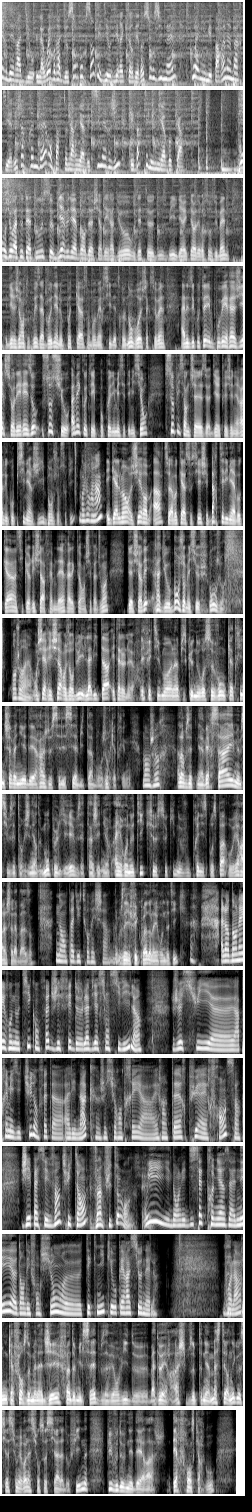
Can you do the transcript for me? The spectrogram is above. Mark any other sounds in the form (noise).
HRD Radio, la web radio 100% dédiée aux directeurs des ressources humaines, co-animée par Alain Marty et Richard Fremder en partenariat avec Synergie et Barthélémy Avocat. Bonjour à toutes et à tous, bienvenue à bord de HRD Radio. Vous êtes 12 000 directeurs des ressources humaines et dirigeants d'entreprise abonnés à nos podcasts. On vous remercie d'être nombreux chaque semaine à nous écouter et vous pouvez réagir sur les réseaux sociaux. À mes côtés, pour co-animer cette émission, Sophie Sanchez, directrice générale du groupe Synergie. Bonjour Sophie. Bonjour Alain. Également Jérôme Hart, avocat associé chez Barthélemy Avocat, ainsi que Richard Fremder, rédacteur en chef adjoint de HRD Radio. Bonjour messieurs. Bonjour. Bonjour Alain. Mon cher Richard, aujourd'hui, l'habitat est à l'honneur. Effectivement Alain, puisque nous recevons Catherine Chavagnier, DRH de CDC Habitat. Bonjour Catherine. Bonjour. Alors vous êtes né à Versailles, même si vous êtes originaire de Montpellier, vous êtes ingénieur aéronautique, ce qui ne vous prédispose pas au RH à la base. Non, pas du tout Richard. non. Vous avez fait quoi dans l'aéronautique? (laughs) Alors dans l'aéronautique, en fait, j'ai fait de l'aviation civile. Je suis, euh, après mes études, en fait, à, à l'ENAC, je suis rentrée à Air Inter, puis à Air France. J'y ai passé 28 ans. 28 ans Oui, dans les 17 premières années, euh, dans des fonctions euh, techniques et opérationnelles. Voilà. Et donc à force de manager, fin 2007, vous avez envie de, bah, de RH, vous obtenez un master négociation et relations sociales à Dauphine, puis vous devenez DRH d'Air France Cargo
